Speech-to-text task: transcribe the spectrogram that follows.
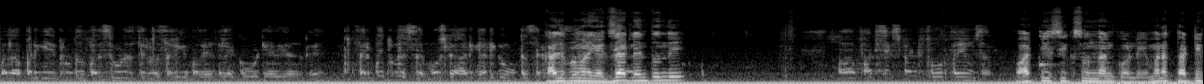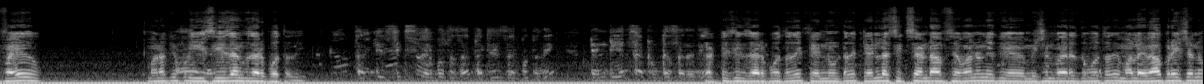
మళ్ళీ అప్పటికి ఎట్లుంటుందో పరిస్థితి కూడా తెలియదు సార్. ఇక మళ్ళీ ఎండలు ఎక్కువ ఒకటి అది అంటే సరిపోతుంది సార్. మోస్ట్లీ అడిగి అడిగి ఉంటుంది సార్. కాదు ఇప్పుడు మనకి ఎగ్జాక్ట్ ఎంత ఉంది. Forty six point four five sir. Forty six ఉంది అనుకోండి మనకు థర్టీ ఫైవ్ మనకి ఇప్పుడు ఈ సీజన్కు సరిపోతుంది. థర్టీ సిక్స్ సరిపోతుంది సార్. థర్టీ సిక్స్ సరిపోతుంది. టెన్ టీఎంసీ అట్లా ఉంటుంది సార్ థర్టీ సిక్స్ సరిపోతుంది టెన్ ఉంటుంది. టెన్లో సిక్స్ అండ్ హాఫ్ సెవెన్ నీకు మిషన్ భగీరథ పోతుంది మళ్ళీ ఎవాపరేషన్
